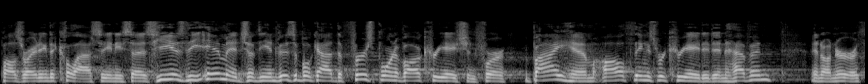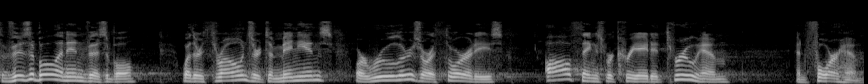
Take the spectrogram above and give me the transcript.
Paul's writing to Colossae and he says, He is the image of the invisible God, the firstborn of all creation, for by him all things were created in heaven and on earth, visible and invisible, whether thrones or dominions or rulers or authorities, all things were created through him and for him.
